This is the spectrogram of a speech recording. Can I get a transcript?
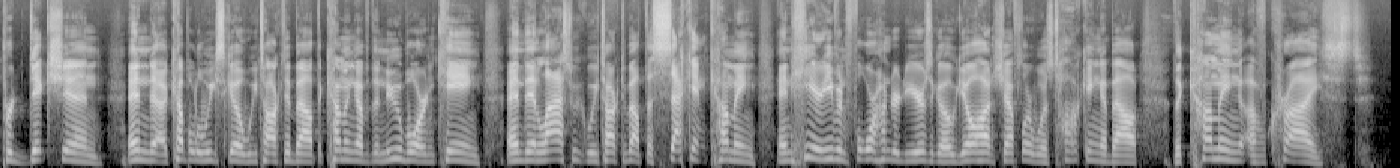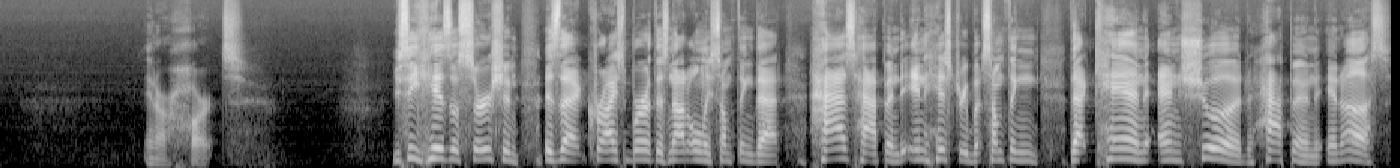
prediction. And a couple of weeks ago, we talked about the coming of the newborn king. And then last week, we talked about the second coming. And here, even 400 years ago, Johann Scheffler was talking about the coming of Christ in our hearts. You see, his assertion is that Christ's birth is not only something that has happened in history, but something that can and should happen in us.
